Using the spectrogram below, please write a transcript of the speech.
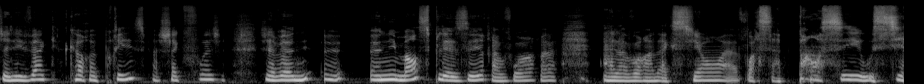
Je l'ai vue à quelques reprises. À chaque fois, j'avais un immense plaisir à voir, euh, à, la voir en action, à voir sa pensée aussi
